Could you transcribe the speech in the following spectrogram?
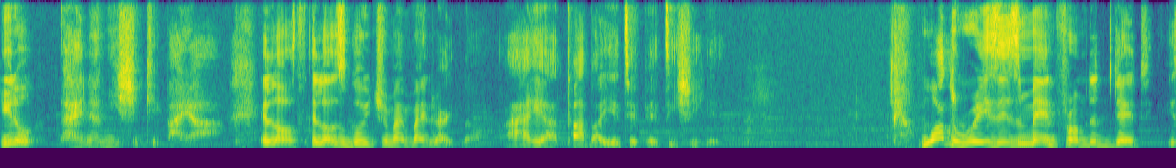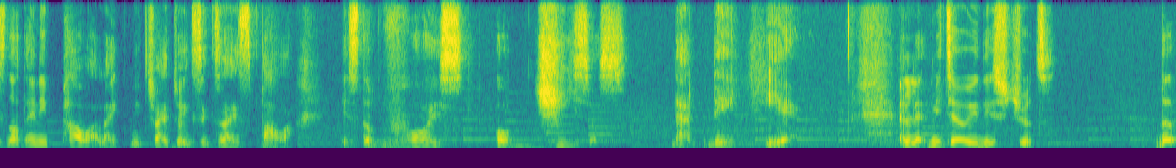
you know Ah. a lot a lot is going through my mind right now. Ah, what raises men from the dead is not any power like we try to exercise power. It's the voice of Jesus that they hear. And let me tell you this truth. The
